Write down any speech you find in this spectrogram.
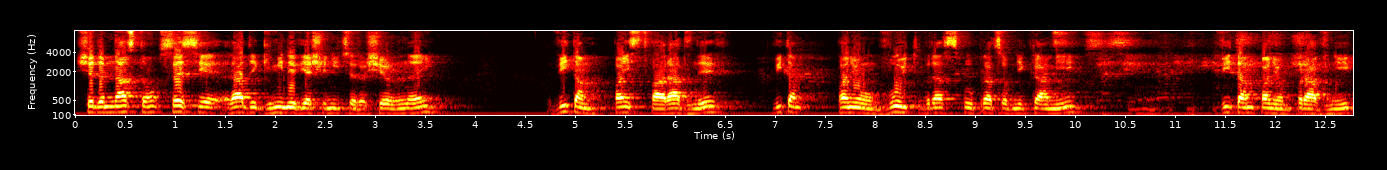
17. sesję Rady Gminy w Jasienicy Rosielnej. Witam Państwa radnych, witam Panią Wójt wraz z współpracownikami, witam Panią Prawnik,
